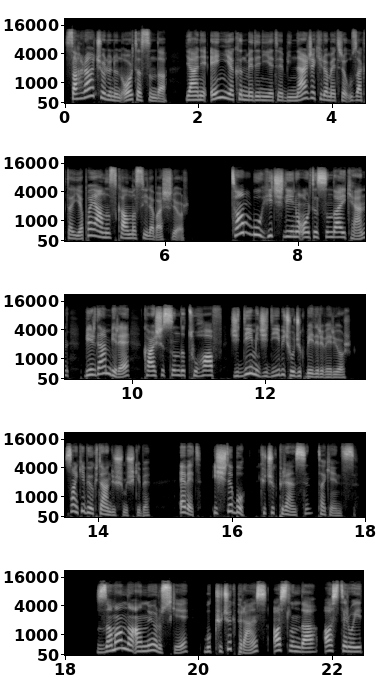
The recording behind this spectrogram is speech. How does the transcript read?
Sahra Çölü'nün ortasında, yani en yakın medeniyete binlerce kilometre uzakta yapayalnız kalmasıyla başlıyor. Tam bu hiçliğin ortasındayken birdenbire karşısında tuhaf, ciddi mi ciddi bir çocuk beliriveriyor. Sanki gökten düşmüş gibi. Evet, işte bu, Küçük Prens'in ta kendisi. Zamanla anlıyoruz ki bu Küçük Prens aslında asteroid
